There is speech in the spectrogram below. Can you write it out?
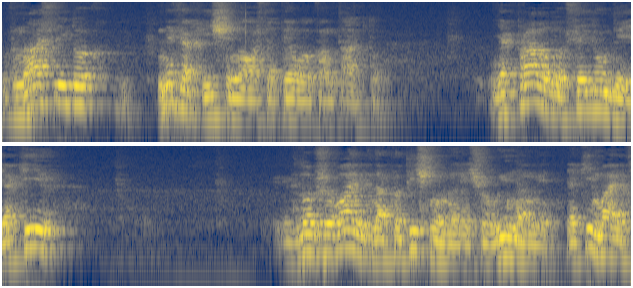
внаслідок незахищеного статевого контакту. Як правило, це люди, які зловживають наркотичними речовинами, які мають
